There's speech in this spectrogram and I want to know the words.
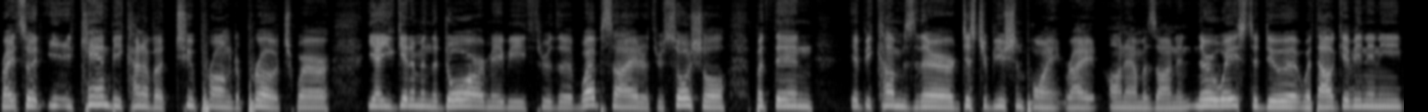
right? So it it can be kind of a two pronged approach where yeah, you get them in the door maybe through the website or through social, but then it becomes their distribution point, right, on Amazon. And there are ways to do it without giving any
